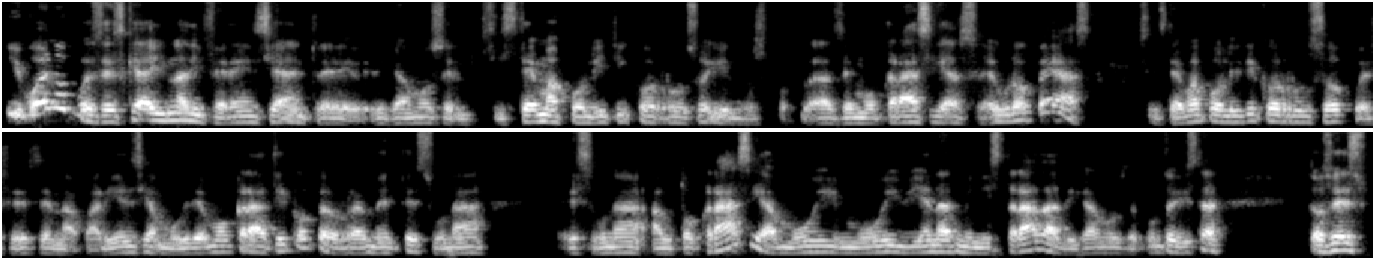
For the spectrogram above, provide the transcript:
Y bueno, pues es que hay una diferencia entre, digamos, el sistema político ruso y los, las democracias europeas sistema político ruso pues es en apariencia muy democrático, pero realmente es una, es una autocracia muy, muy bien administrada, digamos, desde el punto de vista. Entonces,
